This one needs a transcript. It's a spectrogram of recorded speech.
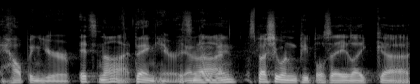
helping your It's not thing here. It's you know not. what I mean? Especially when people say like, uh,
